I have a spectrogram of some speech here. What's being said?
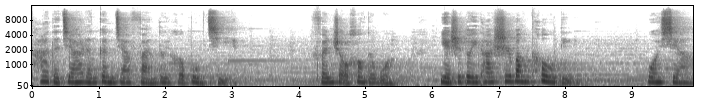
他的家人更加反对和不解。分手后的我，也是对他失望透顶。我想，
